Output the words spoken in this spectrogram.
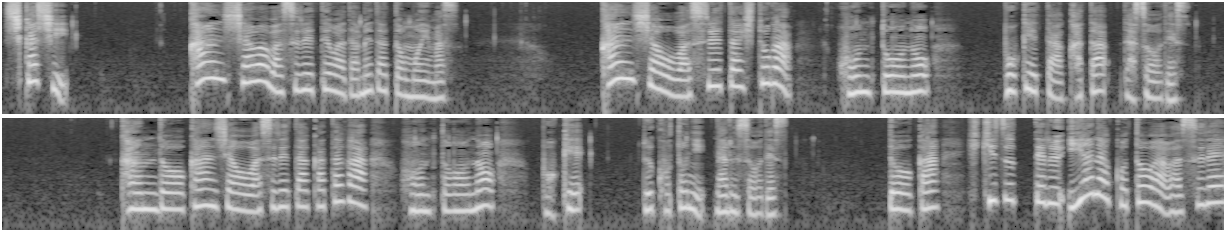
しかし、感謝は忘れてはダメだと思います。感謝を忘れた人が本当のボケた方だそうです。感動感謝を忘れた方が本当のボケることになるそうです。どうか引きずってる嫌なことは忘れ、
